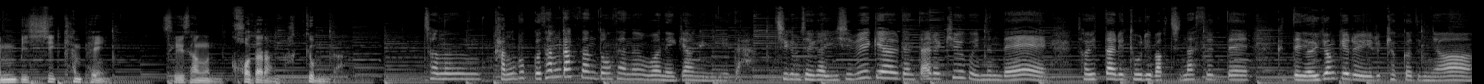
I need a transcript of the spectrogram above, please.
MBC 캠페인 세상은 커다란 학교입니다. 저는 강북구 삼각산동 사는 원애경입니다. 지금 제가 21개월 된 딸을 키우고 있는데 저희 딸이 돌이 막 지났을 때 그때 열경기를 일으켰거든요.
